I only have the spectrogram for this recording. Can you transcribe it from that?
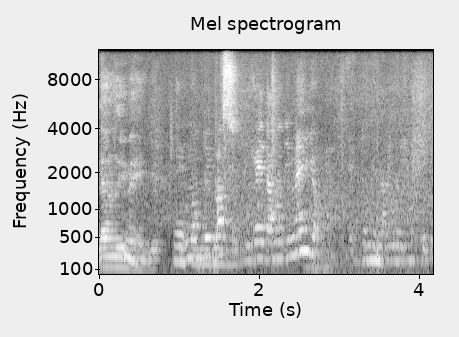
Gaetano di meglio. Non vi posso di Gaetano di meglio e dove lavori anche tu.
